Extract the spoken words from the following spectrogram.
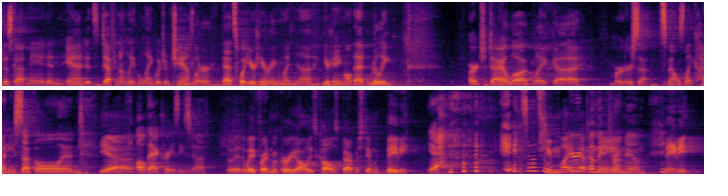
this got made, and, and it's definitely the language of Chandler. That's what you're hearing when uh, you're hearing all that really arch dialogue like uh, murder smells like honeysuckle and Yeah. all that crazy stuff. The way, the way Fred MacMurray always calls Barbara Stanwyck baby. Yeah. it sounds so She might weird have coming name. from him. Baby.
